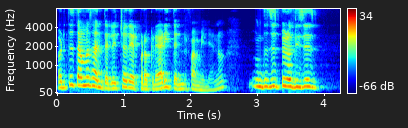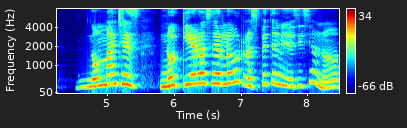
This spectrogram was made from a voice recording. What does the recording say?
ahorita estamos ante el hecho de procrear y tener familia, ¿no? Entonces, pero dices, no manches, no quiero hacerlo, respeten mi decisión, ¿no?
